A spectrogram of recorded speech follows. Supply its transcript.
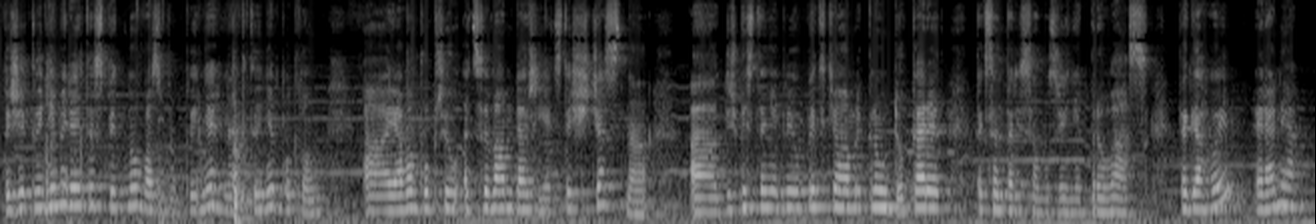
Takže klidně mi dejte zpětnou vazbu, klidně hned, klidně potom. A já vám popřeju, ať se vám daří, ať jste šťastná A když byste někdy opět chtěla mrknout do karet, tak jsem tady samozřejmě pro vás. Tak ahoj, Rania.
